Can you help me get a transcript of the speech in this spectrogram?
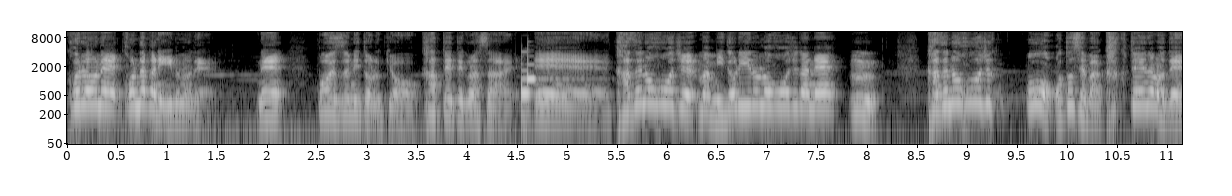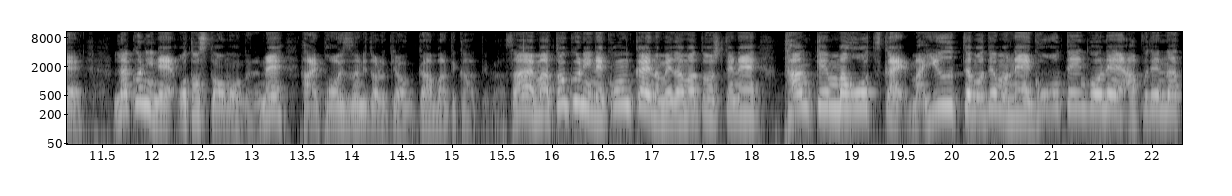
これをね、この中にいるので、ね、ポイズンリトル今日買っていってください。えー、風の宝珠、まあ緑色の宝珠だね。うん。風の宝珠を落とせば確定なので、楽にね、落とすと思うのでね。はい、ポイズンリトル今日頑張って買ってください。まあ特にね、今回の目玉としてね、探検魔法使い。まあ言うてもでもね、5.5ね、アップデな、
